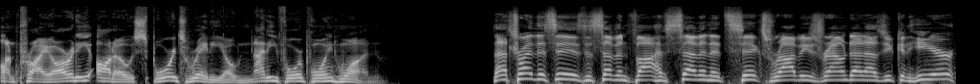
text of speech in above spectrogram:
on Priority Auto Sports Radio 94.1. That's right. This is the 757 at 6. Robbie's Roundout, as you can hear,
